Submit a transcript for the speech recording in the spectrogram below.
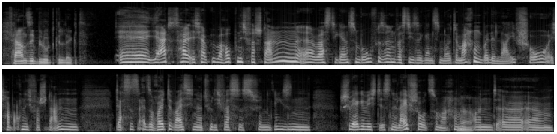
Fernsehblut geleckt. Äh, ja, total. Ich habe überhaupt nicht verstanden, äh, was die ganzen Berufe sind, was diese ganzen Leute machen bei der Live-Show. Ich habe auch nicht verstanden, dass es, also heute weiß ich natürlich, was es für ein riesen Schwergewicht ist, eine Live-Show zu machen. Und äh, ähm,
